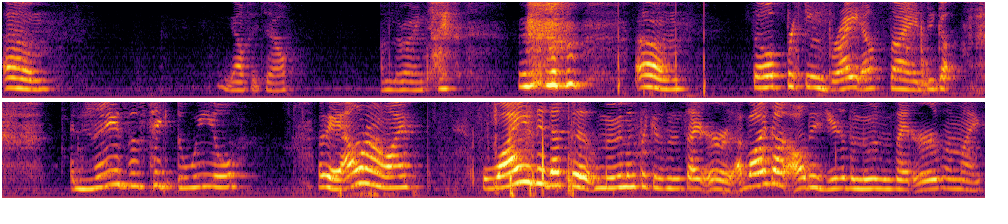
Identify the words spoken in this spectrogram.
Um, you can obviously tell I'm the running type. um, so freaking bright outside. We got Jesus, take the wheel. Okay, I don't know why. Why is it that the moon looks like it's inside Earth? I've always thought all these years that the moon's inside Earth. I'm like,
